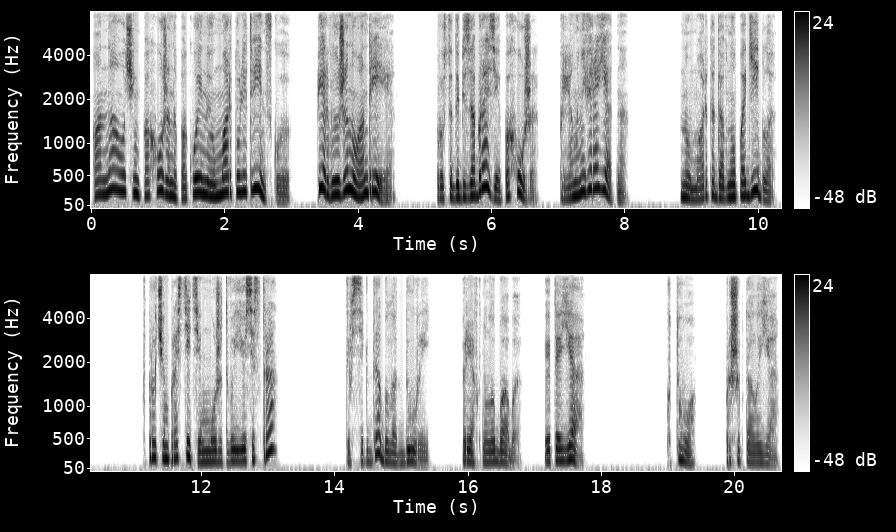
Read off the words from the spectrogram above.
«Она очень похожа на покойную Марту Литвинскую, первую жену Андрея. Просто до безобразия похожа, прямо невероятно. Но Марта давно погибла. Впрочем, простите, может, вы ее сестра?» «Ты всегда была дурой», — рявкнула баба. Это я». «Кто?» — прошептала я.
